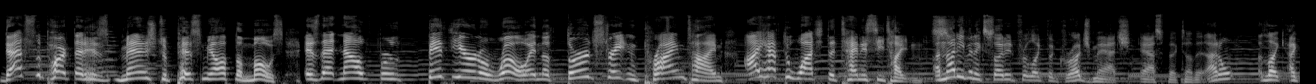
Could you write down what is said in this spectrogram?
that's the part that has managed to piss me off the most is that now for fifth year in a row and the third straight in prime time, I have to watch the Tennessee Titans. I'm not even excited for like the grudge match aspect of it. I don't like I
